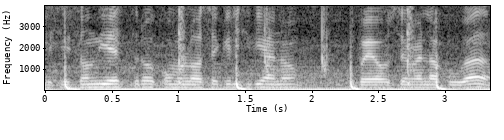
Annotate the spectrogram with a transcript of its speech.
y si son diestros como lo hace Cristiano pues observen la jugada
